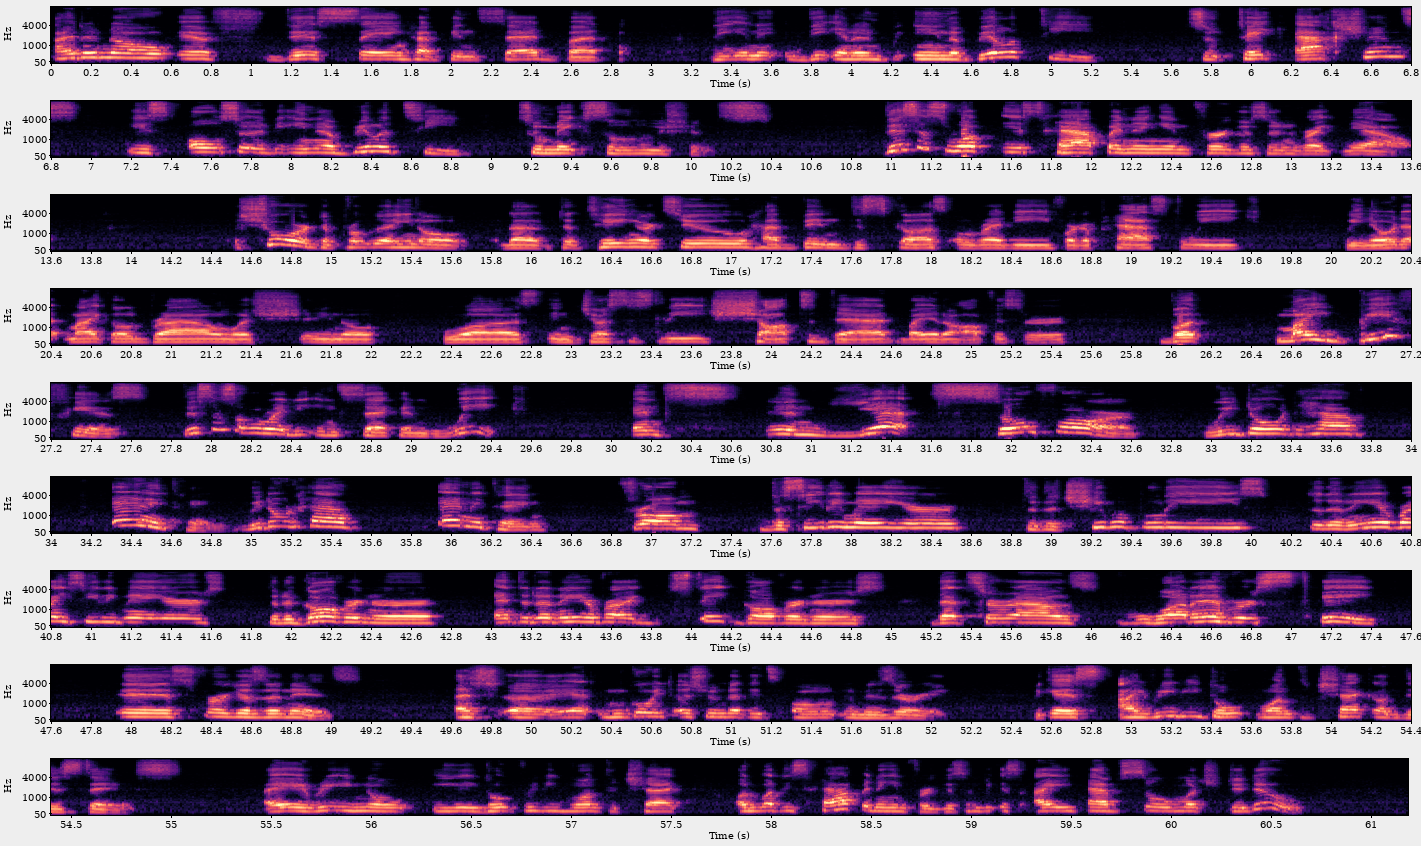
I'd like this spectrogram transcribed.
I don't know if this saying had been said, but the in, the in, inability to take actions is also the inability to make solutions. This is what is happening in Ferguson right now. Sure, the you know the the thing or two have been discussed already for the past week. We know that Michael Brown was you know was injustly shot to death by an officer, but my beef is this is already in second week, and and yet so far we don't have anything. We don't have anything from the city mayor to the chief of police to the nearby city mayors to the governor and to the nearby state governors that surrounds whatever state is Ferguson is. As, uh, I'm going to assume that it's on Missouri because I really don't want to check on these things. I really know I don't really want to check on what is happening in Ferguson because I have so much to do.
